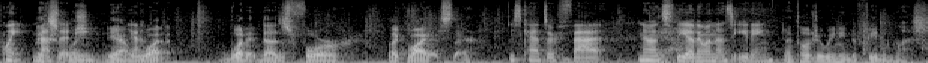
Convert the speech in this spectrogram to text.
point message. explain, yeah, what what it does for, like, why it's there. These cats are fat. No, it's Yeah. the other one that's eating. I told you we need to feed them less.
